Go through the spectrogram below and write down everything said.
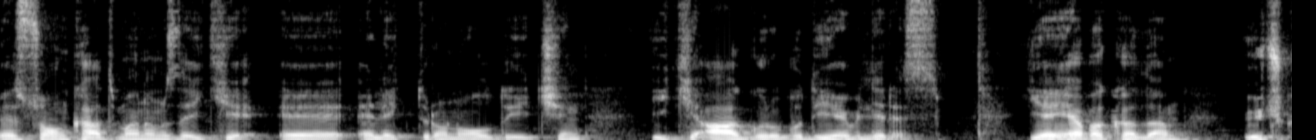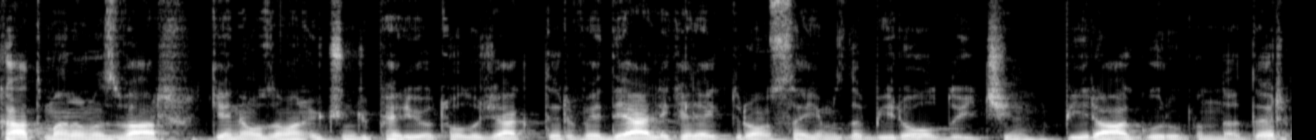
ve son katmanımızda 2 e, elektron olduğu için 2A grubu diyebiliriz. Y'ye bakalım. 3 katmanımız var. Gene o zaman 3. periyot olacaktır ve değerlik elektron sayımız da 1 olduğu için 1A grubundadır.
